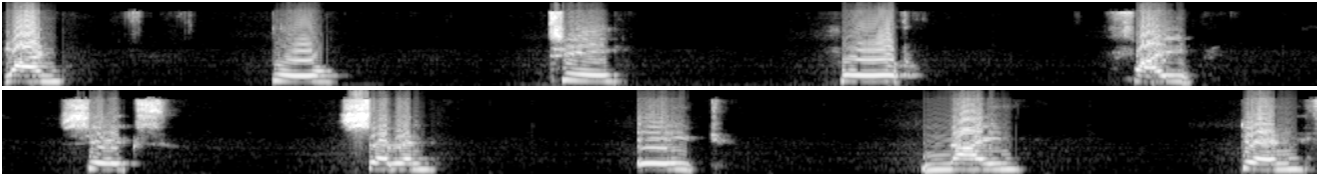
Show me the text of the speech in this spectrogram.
One two three four five six seven eight 9 10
